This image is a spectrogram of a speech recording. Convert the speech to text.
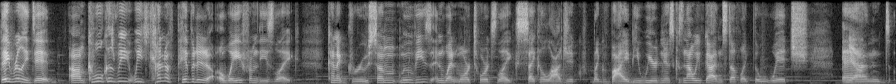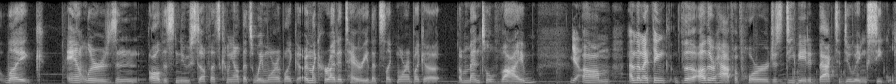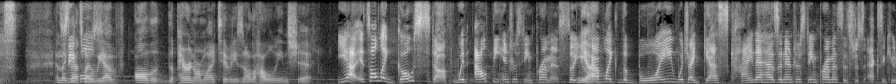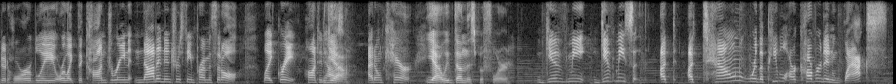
They really did. Um, cool, because we we kind of pivoted away from these like kind of gruesome movies and went more towards like psychologic, like vibey weirdness. Because now we've gotten stuff like The Witch and like Antlers and all this new stuff that's coming out. That's way more of like a, and like Hereditary. That's like more of like a a mental vibe. Yeah. Um, and then I think the other half of horror just deviated back to doing sequels. And like that's why we have all the, the paranormal activities and all the Halloween shit. Yeah, it's all like ghost stuff without the interesting premise. So you Yeah. have like The Boy, which I guess kind of has an interesting premise. It's just executed horribly. Or like The Conjuring, not an interesting premise at all. Like, great, haunted house. Yeah. I don't care. Yeah, we've done this before. Give me, give me a, a town where the people are covered in wax.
